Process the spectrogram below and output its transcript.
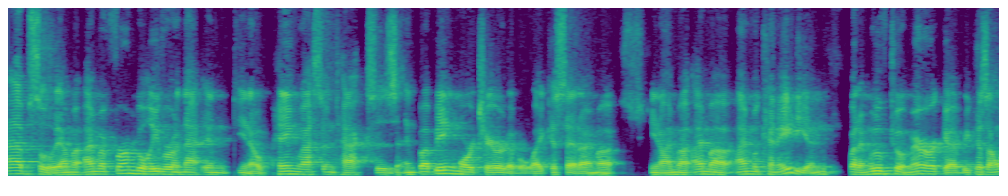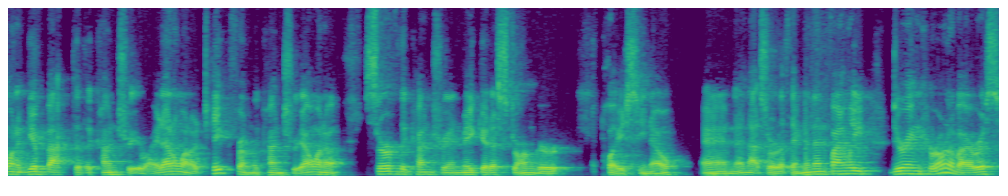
Absolutely. I'm a, I'm a firm believer in that in, you know, paying less in taxes and, but being more charitable. Like I said, I'm a, you know, I'm a, I'm a, I'm a Canadian, but I moved to America because I want to give back to the country, right? I don't want to take from the country. I want to serve the country and make it a stronger place, you know, and, and that sort of thing. And then finally, during coronavirus,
